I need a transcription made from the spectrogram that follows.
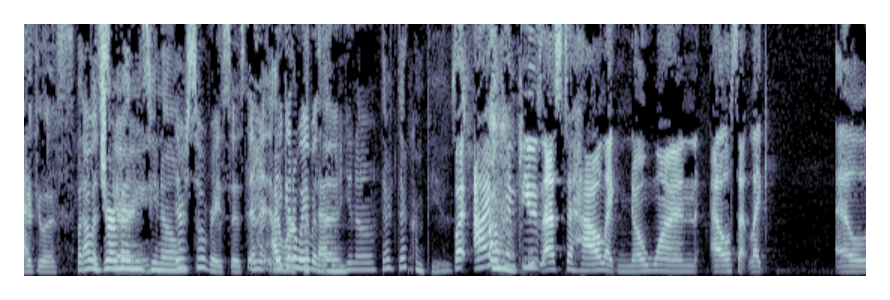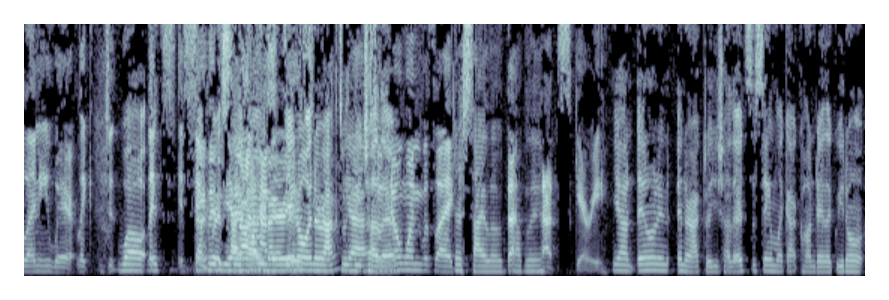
So ridiculous. But That the was Germans, scary. you know, they're so racist and it, I they get work away with with them. it, you know? they're they're confused. But I'm confused as to how like no one else at like Elle anywhere like j- Well, like it's They separate just Yeah, not They don't interact with Yeah. each other. so no one was like they're siloed, that, probably. That's scary. Yeah, they don't in- interact with each other. It's the same like at Conde. Like we don't.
